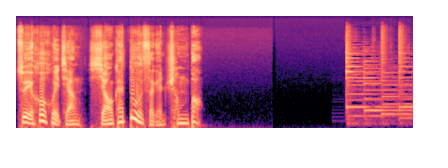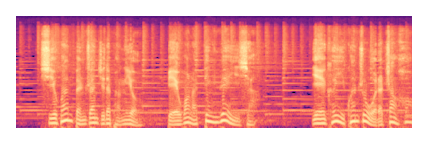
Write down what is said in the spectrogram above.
最后会将小开肚子给撑爆。喜欢本专辑的朋友，别忘了订阅一下，也可以关注我的账号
